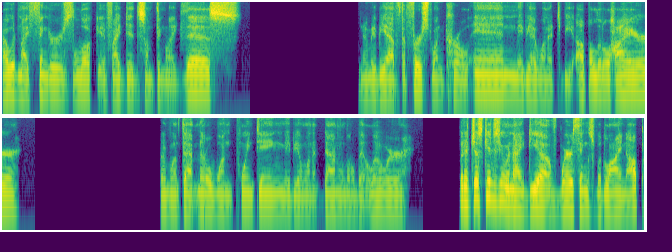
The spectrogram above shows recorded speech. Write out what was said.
how would my fingers look if I did something like this? You know, maybe I have the first one curl in, maybe I want it to be up a little higher. I want that middle one pointing, maybe I want it down a little bit lower but it just gives you an idea of where things would line up.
